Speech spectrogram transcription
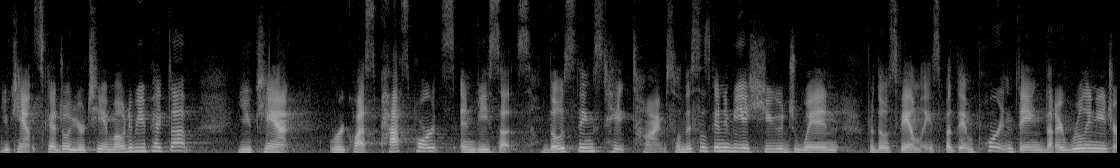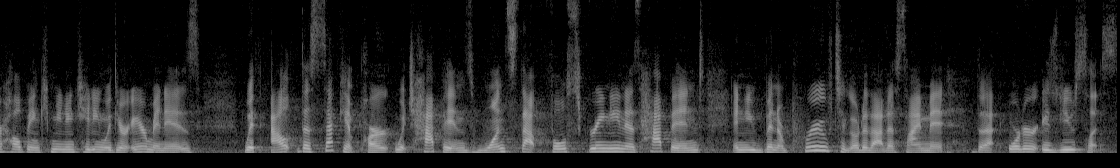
you can't schedule your TMO to be picked up. You can't request passports and visas. Those things take time. So this is going to be a huge win for those families. But the important thing that I really need your help in communicating with your airmen is without the second part, which happens once that full screening has happened and you've been approved to go to that assignment, that order is useless.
